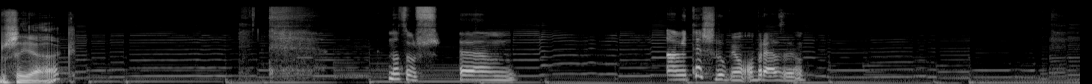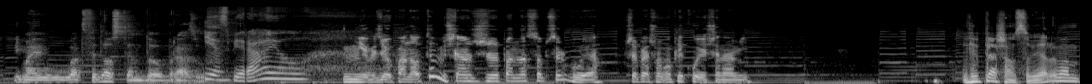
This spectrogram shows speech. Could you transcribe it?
Że jak? No cóż, um, oni też lubią obrazy. I mają łatwy dostęp do obrazów. Je zbierają. Nie wiedział pan o tym? Myślałem, że pan nas obserwuje. Przepraszam, opiekuje się nami. Wypraszam sobie, ale mam.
